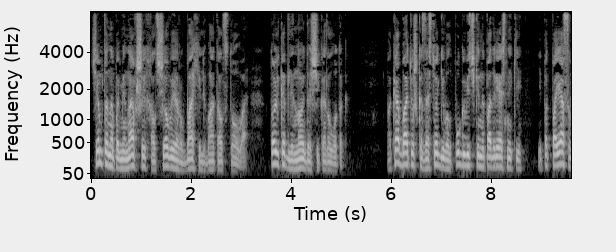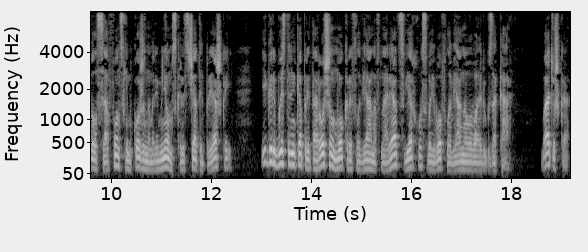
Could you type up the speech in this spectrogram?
чем-то напоминавший холщовые рубахи Льва Толстого, только длиной до щиколоток. Пока батюшка застегивал пуговички на подряснике и подпоясывался афонским кожаным ремнем с крестчатой пряжкой, Игорь быстренько приторочил мокрый флавианов наряд сверху своего флавианового рюкзака. «Батюшка,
